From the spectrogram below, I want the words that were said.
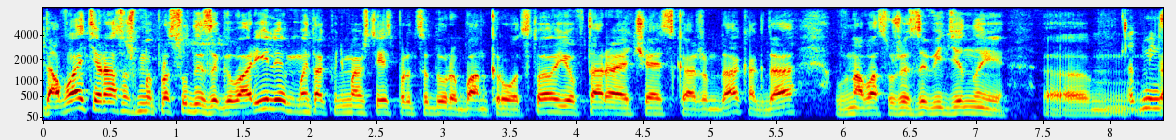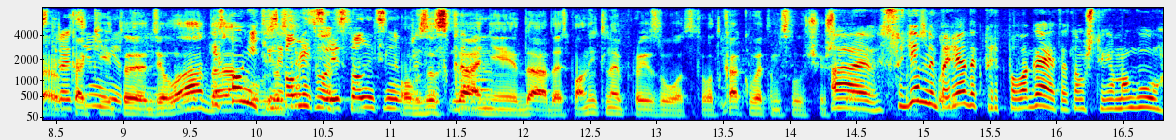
Давайте, раз уж мы про суды заговорили, мы так понимаем, что есть процедура банкротства, ее вторая часть, скажем, да, когда на вас уже заведены какие-то дела, да, Исполнительное о Исполнительное, исполнительное взыскании, да, да, исполнительное производство. Вот как в этом случае? Что А, Судебный происходит? порядок предполагает о том, что я могу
